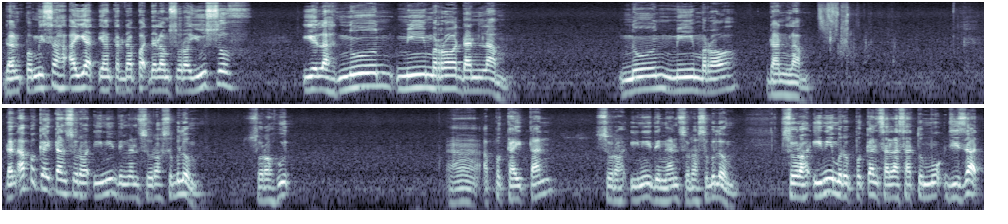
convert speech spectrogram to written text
Dan pemisah ayat yang terdapat dalam surah Yusuf ialah nun, mim, ra dan lam. Nun, mim, ra dan lam. Dan apa kaitan surah ini dengan surah sebelum? Surah Hud. Ha, apa kaitan surah ini dengan surah sebelum? Surah ini merupakan salah satu mukjizat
